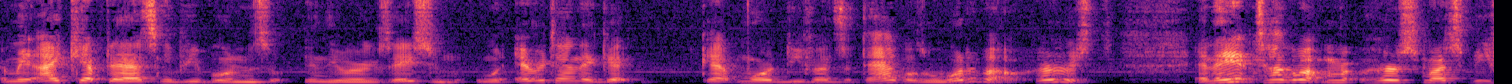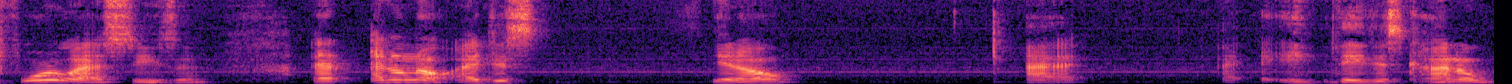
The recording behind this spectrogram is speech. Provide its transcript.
I mean, I kept asking people in, in the organization every time they get got more defensive tackles. Well, what about Hurst? And they didn't talk about Hurst much before last season. And I don't know. I just, you know, I, I they just kind of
